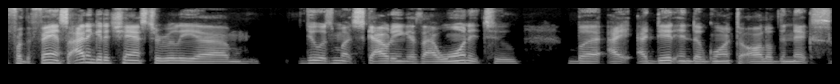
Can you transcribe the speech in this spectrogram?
for the fans. So I didn't get a chance to really um, do as much scouting as I wanted to but I I did end up going to all of the next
